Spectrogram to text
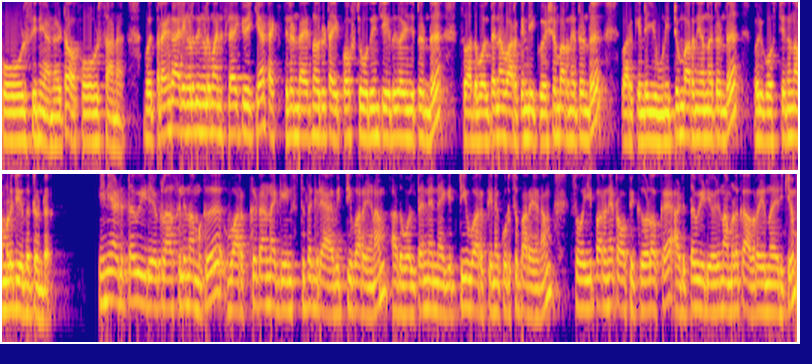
ഫോഴ്സിനെയാണ് കേട്ടോ. ഫോഴ്സ് ആണ്. അപ്പോൾ ഇത്രയും കാര്യങ്ങൾ നിങ്ങൾ മനസ്സിലാക്കി വെക്കുക. ടെക്സ്റ്റിൽ ഉണ്ടായിരുന്ന ഒരു ടൈപ്പ് ഓഫ് ചോദ്യം ചെയ്ത് കഴിഞ്ഞിട്ടുണ്ട്. സോ അതുപോലെ തന്നെ വർക്കിന്റെ ഇക്വേഷൻ പറഞ്ഞിട്ടുണ്ട്. വർക്കിന്റെ യൂണിറ്റും പറഞ്ഞു തന്നിട്ടുണ്ട്. ഒരു ക്വസ്റ്റ്യനും നമ്മൾ ചെയ്തിട്ടുണ്ട്. ഇനി അടുത്ത വീഡിയോ ക്ലാസ്സിൽ നമുക്ക് work done against the gravity പറയണം. അതുപോലെ തന്നെ നെഗറ്റീവ് വർക്കിനെ കുറിച്ച് പറയണം. സോ ഈ പറഞ്ഞ ടോപ്പിക്കുകളൊക്കെ അടുത്ത വീഡിയോയിൽ നമ്മൾ കവർ ചെയ്യുന്നതായിരിക്കും.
